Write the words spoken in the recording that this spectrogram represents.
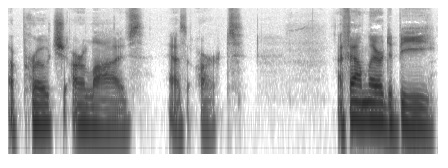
approach our lives as art. I found Laird to be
